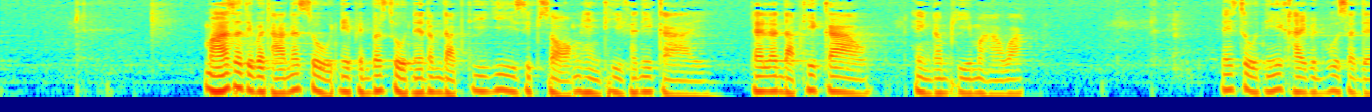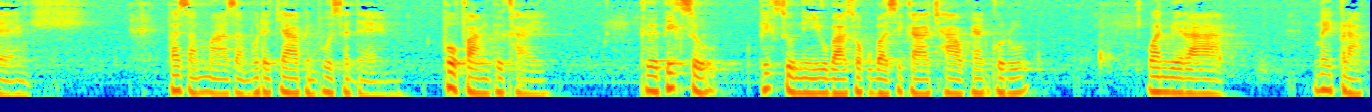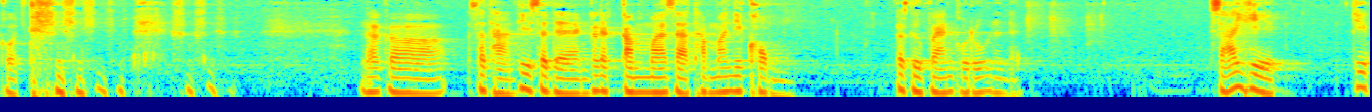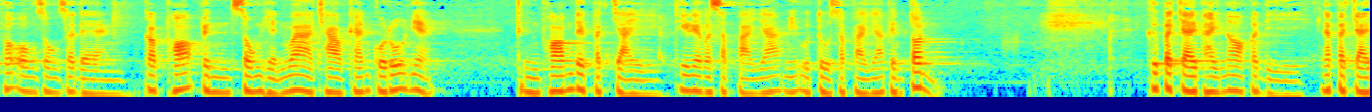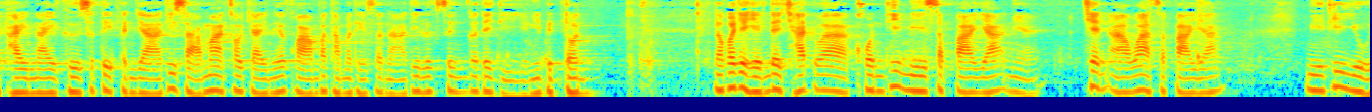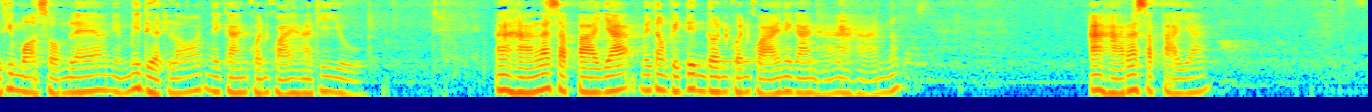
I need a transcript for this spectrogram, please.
มหาสติปัฏฐานสูตรนี่เป็นพระสูตรในลำดับที่ยี่สิบสองแห่งทีคณิกาย และลำดับที่เก้าแห่งคำพีมหาวัคในสูตรนี้ใครเป็นผู้แสดง พระสัมมาสัมพุทธเจ้าเป็นผู้แสดง ผู้ฟังคือใคร คือภิกษุ ภิกษุณีอุบาสกอุบาสิกาชาวแคว้นกุรุ วันเวลา ไม่ปรากฏ แล้วก็สถานที่แสดงเขาเรียกกรรมมาสธรรมนิคม ก็คือแฟนกุรุนั่นแหละ สาเหตุที่พระองค์ทรงแสดง ก็เพราะเป็นทรงเห็นว่าชาวแคนกุรุเนี่ย ถึงพร้อมด้วยปัจจัยที่เรียกว่าสปายะ มีอุตุสปายะเป็นต้น คือปัจจัยภายนอกก็ดี และปัจจัยภายในคือสติปัญญาที่สามารถเข้าใจเนื้อความพระธรรมเทศนาที่ลึกซึ้งก็ได้ดี อย่างนี้เป็นต้น เราก็จะเห็นได้ชัดว่าคนที่มีสปายะเนี่ย เช่นอาวาสสปายะ มีที่อยู่ที่เหมาะสมแล้วเนี่ยไม่เดือดร้อนในการขวนขวายหาที่อยู่ อาหารและสปายะไม่ต้องไปดิ้นรนขวนขวายในการหาอาหารเนาะอาหารสปายะ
